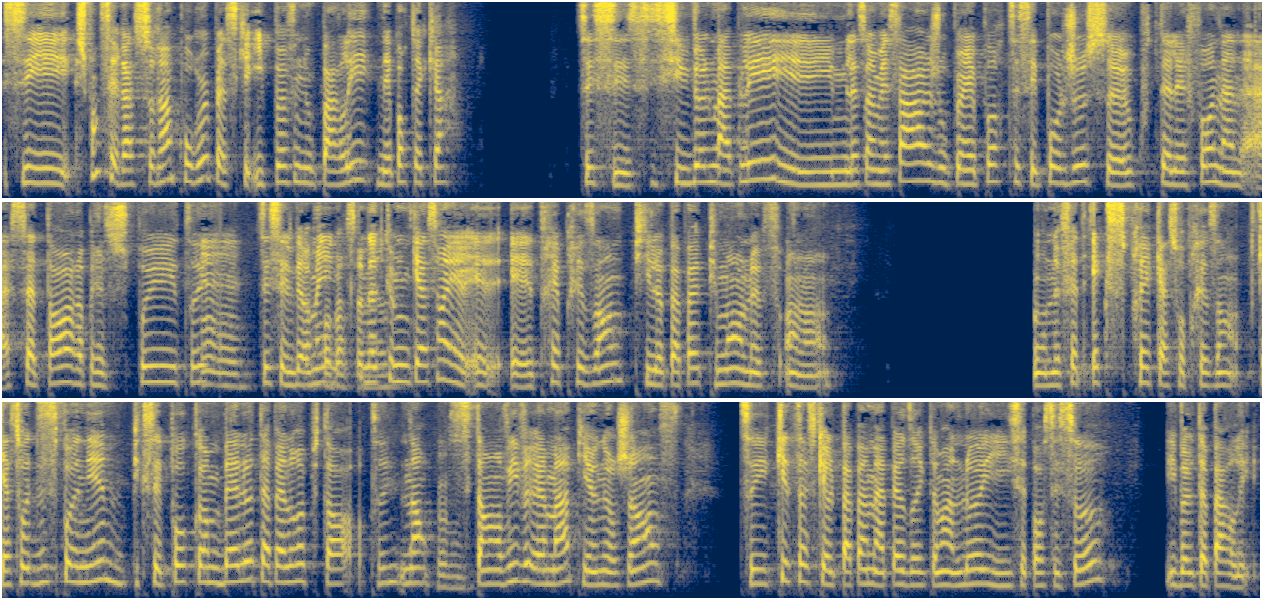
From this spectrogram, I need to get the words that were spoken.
c'est, je pense que c'est rassurant pour eux parce qu'ils peuvent nous parler n'importe quand. Tu sais, c'est- si- s'ils veulent m'appeler, ils me laissent un message ou peu importe. C'est pas juste un coup de téléphone à, à 7 heures après le souper, tu sais. C'est vraiment, notre communication est, est- est très présente. Puis le papa puis moi, on a, on, on a fait exprès qu'elle soit présente, qu'elle soit disponible, puis que c'est pas comme ben là t'appelleras plus tard. Non, si t'as envie vraiment, puis il y a une urgence, tu sais, quitte à ce que le papa m'appelle directement, là il s'est passé ça, ils veulent te parler.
